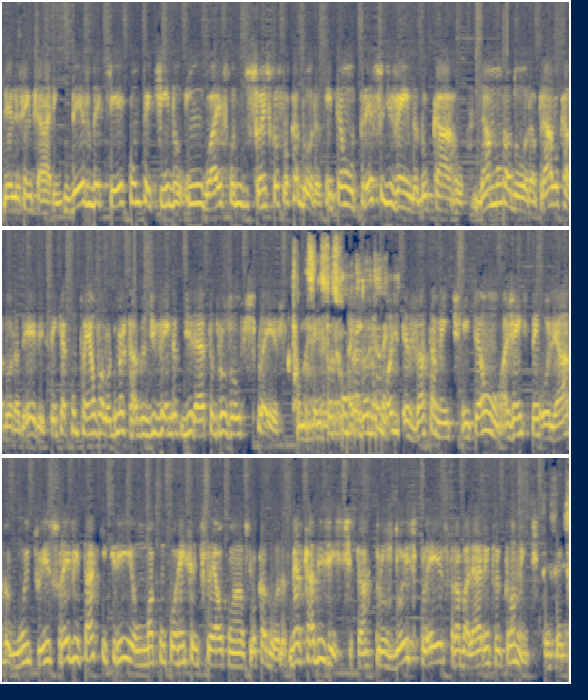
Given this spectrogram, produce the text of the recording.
deles entrarem, desde que competindo em iguais condições com as locadoras. Então, o preço de venda do carro da montadora para a locadora deles tem que acompanhar o valor do mercado de venda direto para os outros players. Como se eles fossem comprador também. Pode, exatamente. Então, a gente tem olhado muito isso para evitar que crie uma concorrência desleal com as locadoras. Mercado existe, tá? Para os dois players trabalharem tranquilamente. Perfeito.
